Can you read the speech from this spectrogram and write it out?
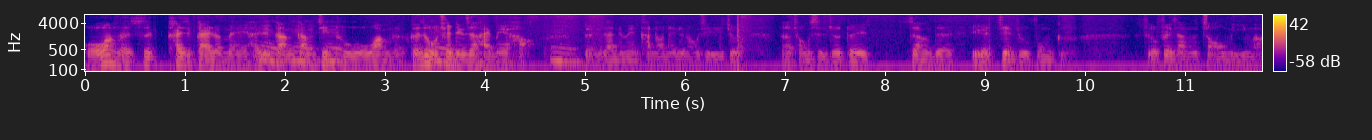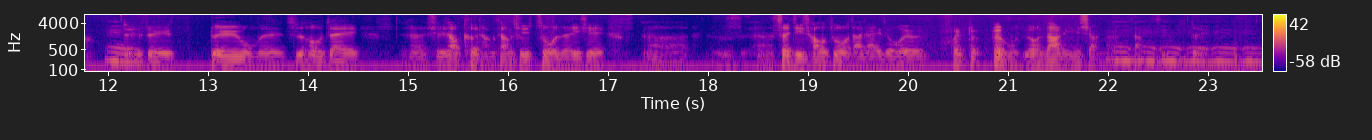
我忘了是开始盖了没，还是刚刚进图，我忘了。可是我确定是还没好。嗯对，在那边看到那个东西就，那从此就对这样的一个建筑风格就非常的着迷嘛。嗯对，所以对于我们之后在呃学校课堂上去做的一些呃呃设计操作，大概就会会对对我有很大的影响啊，嗯这样子。嗯嗯对，嗯嗯，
